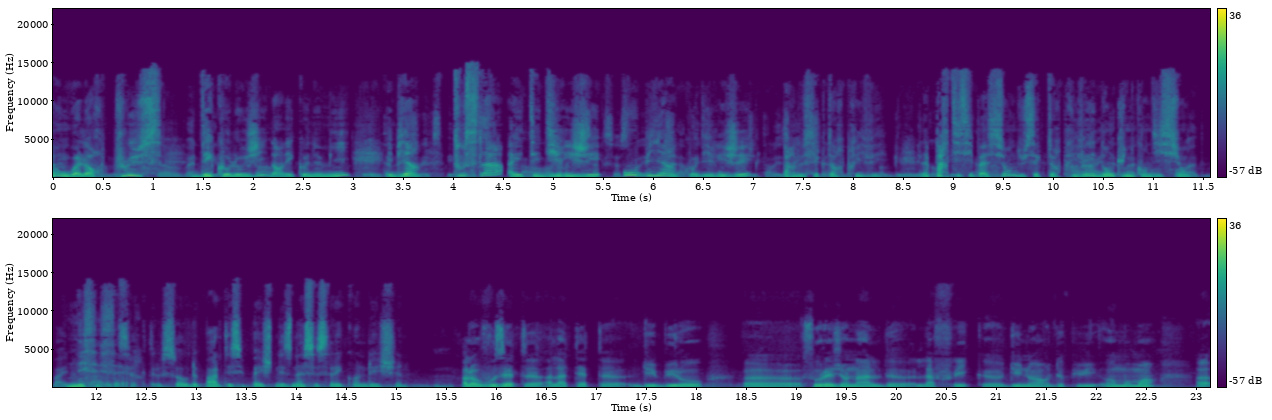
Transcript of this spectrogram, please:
ou alors plus d'écologie dans l'économie, eh bien, tout cela a été dirigé ou bien co-dirigé par le secteur privé. La participation du secteur privé est donc une condition nécessaire. Alors, vous êtes à la tête du bureau euh, sous-régional de l'Afrique du Nord depuis un moment. Euh,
